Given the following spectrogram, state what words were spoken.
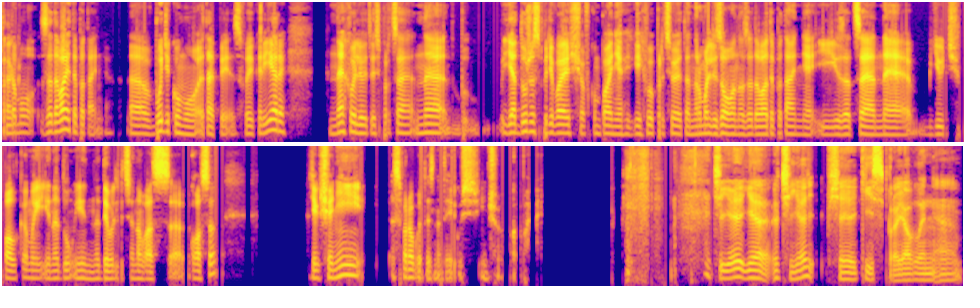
Так. Тому задавайте питання е, в будь-якому етапі своєї кар'єри. Не хвилюйтесь про це. Не... Я дуже сподіваюся, що в компаніях, в яких ви працюєте, нормалізовано задавати питання, і за це не б'ють палками і не дум... і не дивляться на вас е, косо. Якщо ні, спробуйте знайти якусь іншу компанію. Чи є є, чи є ще якісь проявлення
